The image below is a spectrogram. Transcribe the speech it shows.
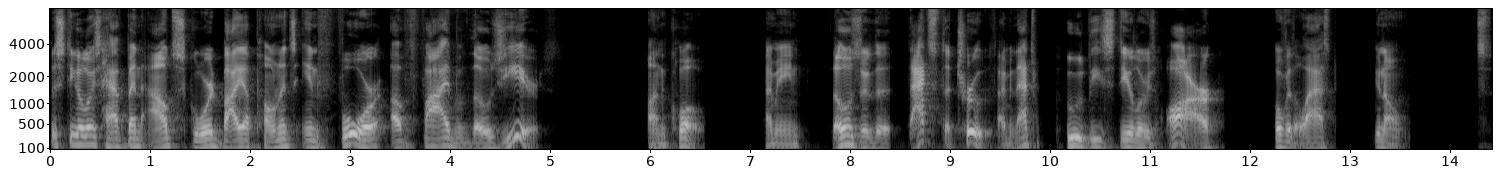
the Steelers have been outscored by opponents in four of five of those years. Unquote. I mean, those are the that's the truth. I mean, that's who these Steelers are over the last, you know, s-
